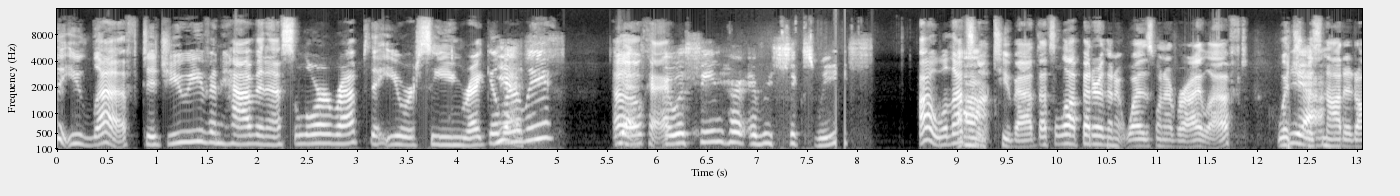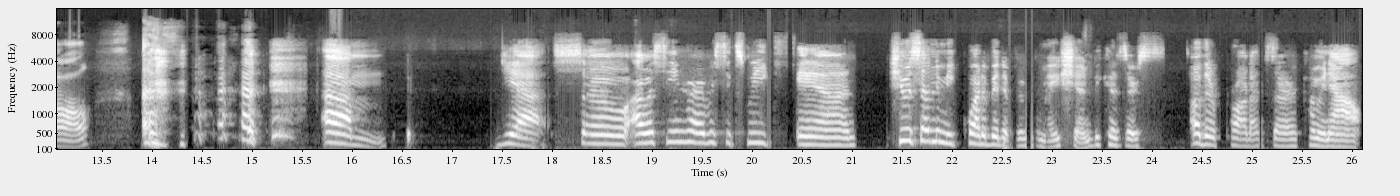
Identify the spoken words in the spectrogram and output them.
that you left, did you even have an Essilor rep that you were seeing regularly? Yes. Oh, Yes, okay. I was seeing her every six weeks. Oh, well, that's Um, not too bad. That's a lot better than it was whenever I left, which Yeah. was not at all. um, yeah, so I was seeing her every six weeks, and she was sending me quite a bit of information because there's other products that are coming out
